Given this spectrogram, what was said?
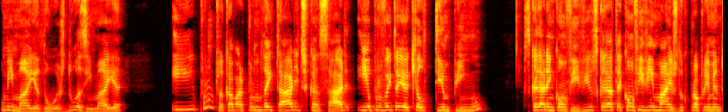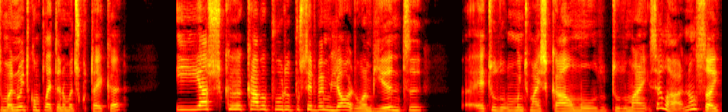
uma e meia, duas, duas e meia e pronto, acabar por me deitar e descansar e aproveitei aquele tempinho, se calhar em convívio, se calhar até convivi mais do que propriamente uma noite completa numa discoteca e acho que acaba por, por ser bem melhor. O ambiente é tudo muito mais calmo, tudo mais. sei lá, não sei.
